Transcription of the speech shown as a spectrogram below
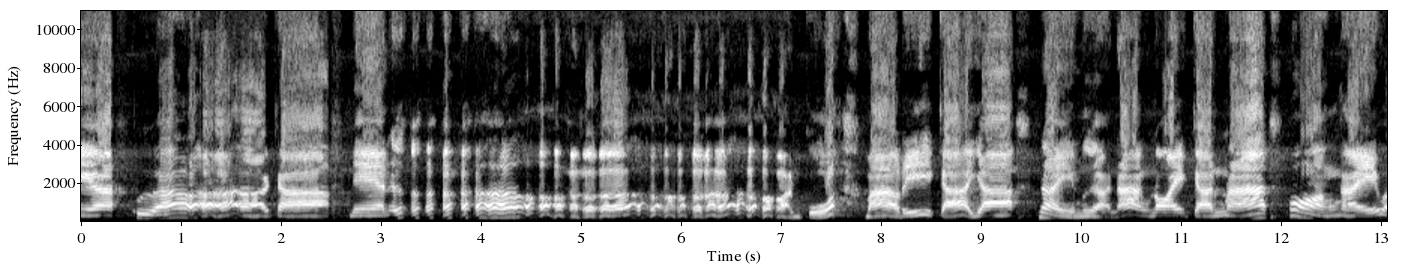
เนี่ยเพื่อกาแม่เอ้อนกัวมาริกายา ในเมื่อนางน้อยกันมาห้องให้ไหว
